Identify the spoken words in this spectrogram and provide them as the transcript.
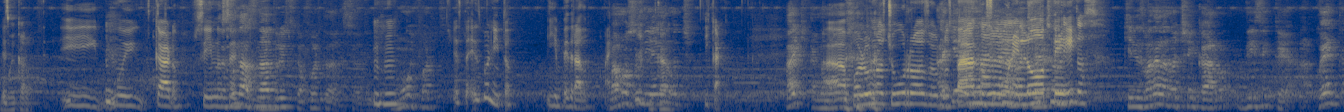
Muy caro. y muy caro, sí, no es sé. una zona turística fuerte de la ciudad, muy fuerte. Este es bonito y empedrado. Ay, Vamos un día la Caro. noche. Y caro. Ay, Ah, por unos churros, unos tacos, un elote. Churritos. Quienes van a la noche en carro dicen que a cuenta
